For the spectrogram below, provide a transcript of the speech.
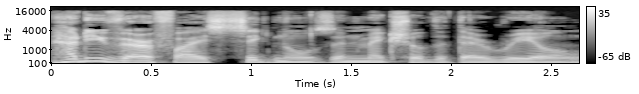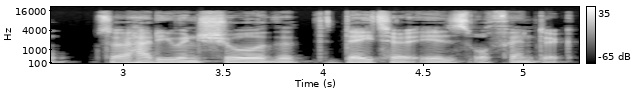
How do you verify signals and make sure that they're real? So, how do you ensure that the data is authentic?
